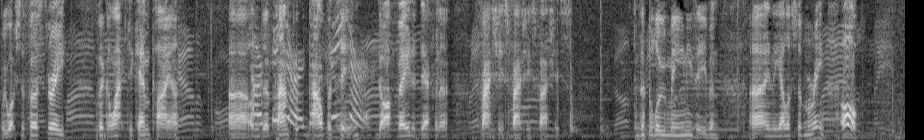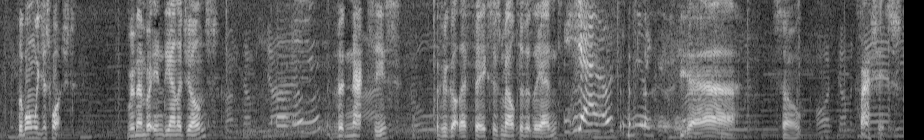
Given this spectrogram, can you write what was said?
We watched the first three. The Galactic Empire uh, under Vader, Pamp- Darth Palpatine. Vader. Darth Vader, definite. Fascist, fascist, fascist. The Blue Meanies, even uh, in the Yellow Submarine. Oh, the one we just watched. Remember Indiana Jones? The Nazis who got their faces melted at the end. Yeah, that was really creepy. Yeah. So, fascists.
